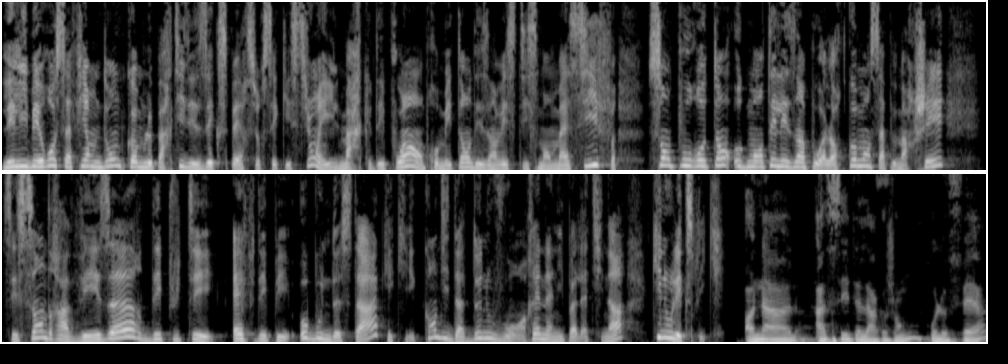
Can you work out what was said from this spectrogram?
Les libéraux s'affirment donc comme le parti des experts sur ces questions et ils marquent des points en promettant des investissements massifs sans pour autant augmenter les impôts. Alors comment ça peut marcher? C'est Sandra Weser, députée FDP au Bundestag et qui est candidate de nouveau en Rhénanie-Palatinat, qui nous l'explique. On a assez de l'argent pour le faire,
